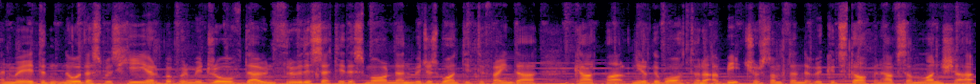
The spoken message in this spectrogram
And we didn't know this was here, but when we drove down through the city this morning, we just wanted to find a car park near the water at a beach or something that we could stop and have some lunch at.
